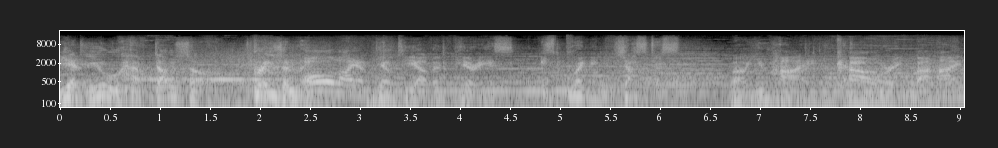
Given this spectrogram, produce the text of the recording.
Yet you have done so, brazenly. All I am guilty of, Imperius, is bringing justice, while you hide, cowering behind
